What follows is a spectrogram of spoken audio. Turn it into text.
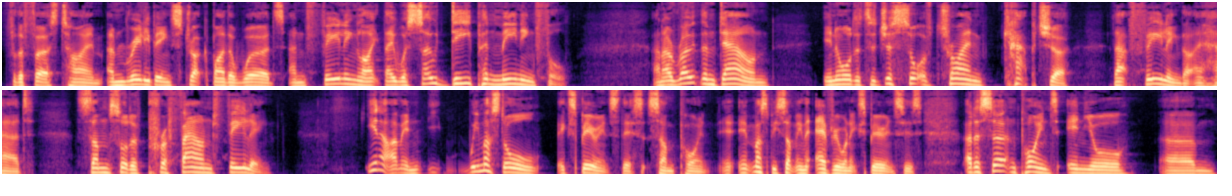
for the first time and really being struck by the words and feeling like they were so deep and meaningful. And I wrote them down in order to just sort of try and capture that feeling that I had, some sort of profound feeling you know, I mean, we must all experience this at some point. It, it, must be something that everyone experiences at a certain point in your um,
